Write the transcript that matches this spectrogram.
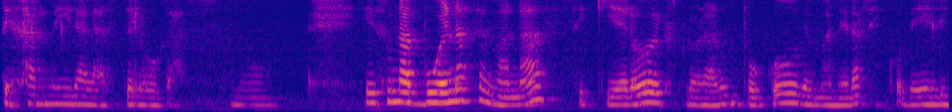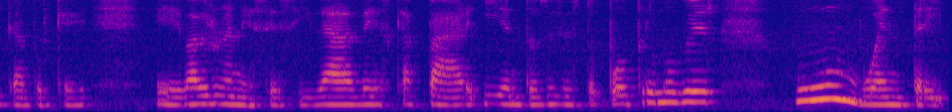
dejarme ir a las drogas. ¿no? Es una buena semana si quiero explorar un poco de manera psicodélica porque eh, va a haber una necesidad de escapar y entonces esto puede promover un buen trip.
